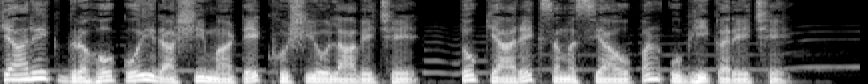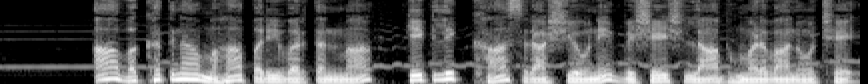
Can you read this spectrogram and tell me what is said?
ક્યારેક ગ્રહો કોઈ રાશિ માટે ખુશીઓ લાવે છે, તો ક્યારેક સમસ્યાઓ પણ ઊભી કરે છે. આ વખતના મહાપરિવર્તનમાં કેટલીક ખાસ રાશિઓને વિશેષ લાભ મળવાનો છે.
